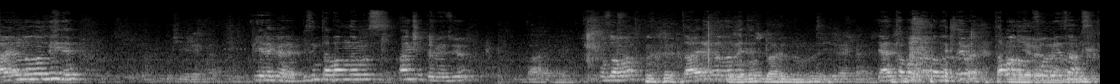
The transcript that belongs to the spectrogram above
Dairenin alanı neydi? Pire kare. Bizim tabanlarımız hangi şekle benziyor? O zaman dairenin O alanı nedir? zaman mi? Yani tabanın alanı değil mi? Taban alanı formülü yazar mısın?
